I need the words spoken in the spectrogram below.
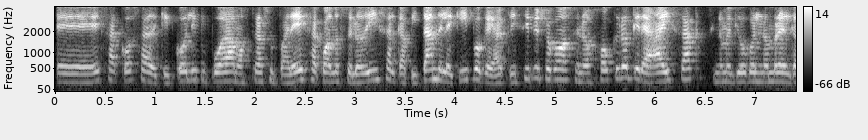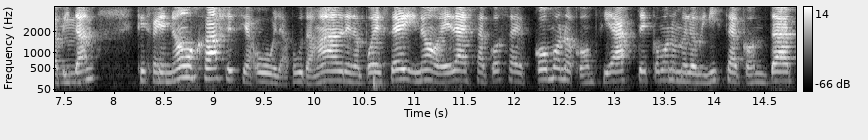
eh, esa cosa de que Colin pueda mostrar a su pareja cuando se lo dice al capitán del equipo, que al principio yo cuando se enojó, creo que era Isaac, si no me equivoco el nombre del capitán, mm, que se enoja, yo decía, uy, la puta madre, no puede ser, y no, era esa cosa de cómo no confiaste, cómo no me lo viniste a contar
